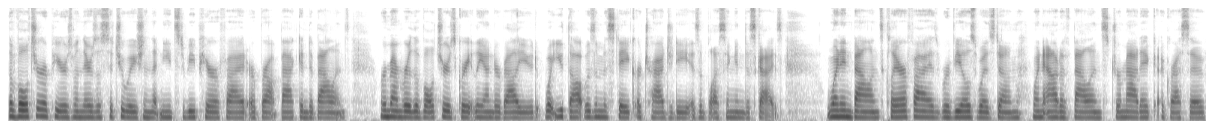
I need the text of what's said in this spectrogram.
The vulture appears when there's a situation that needs to be purified or brought back into balance. Remember, the vulture is greatly undervalued. What you thought was a mistake or tragedy is a blessing in disguise. When in balance, clarifies, reveals wisdom. When out of balance, dramatic, aggressive.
